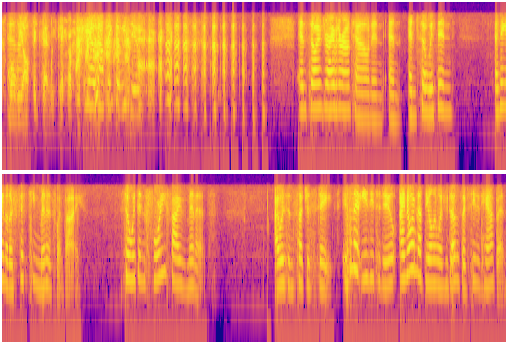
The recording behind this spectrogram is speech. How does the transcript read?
well, we all think that we do. yeah, we all think that we do. and so I'm driving around town, and and and so within, I think another 15 minutes went by. So within 45 minutes, I was in such a state. Isn't that easy to do? I know I'm not the only one who does this. I've seen it happen.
